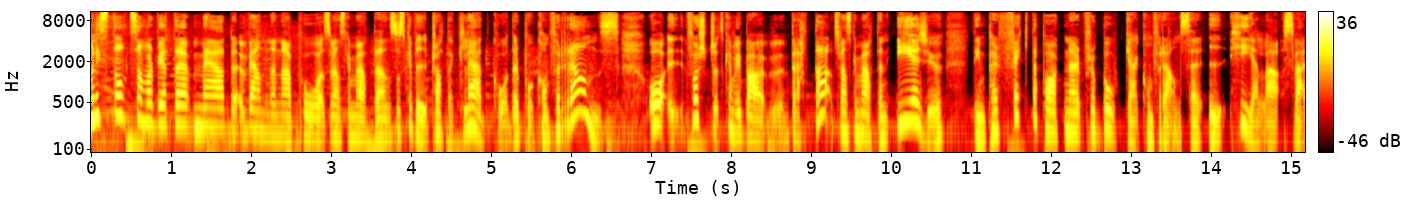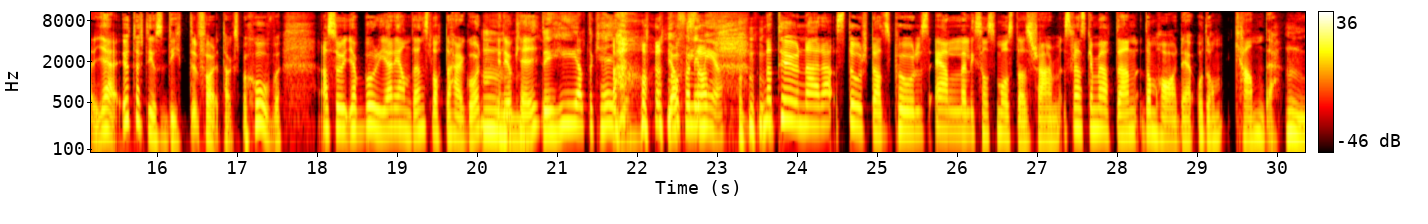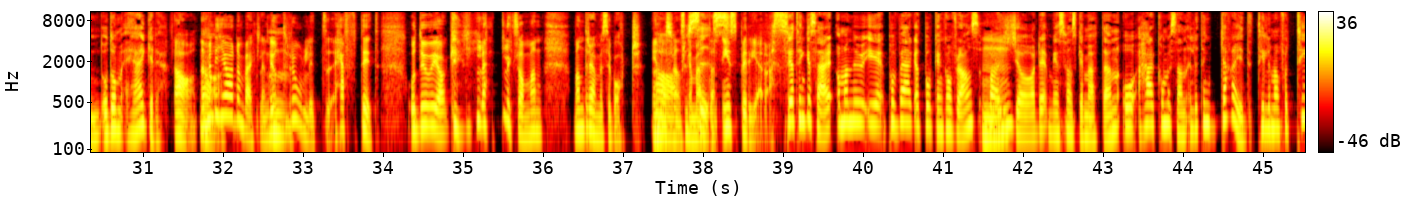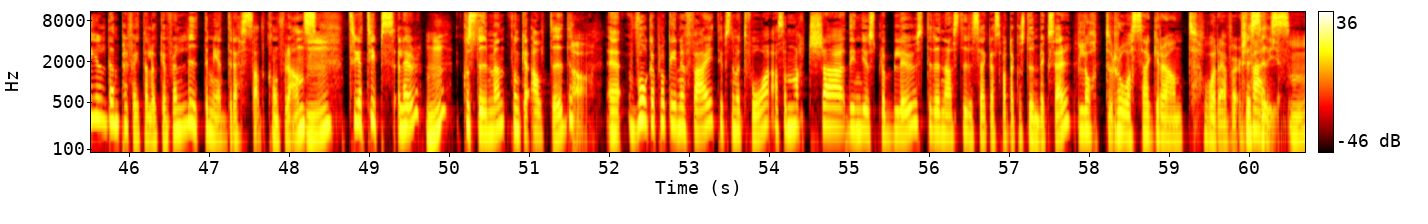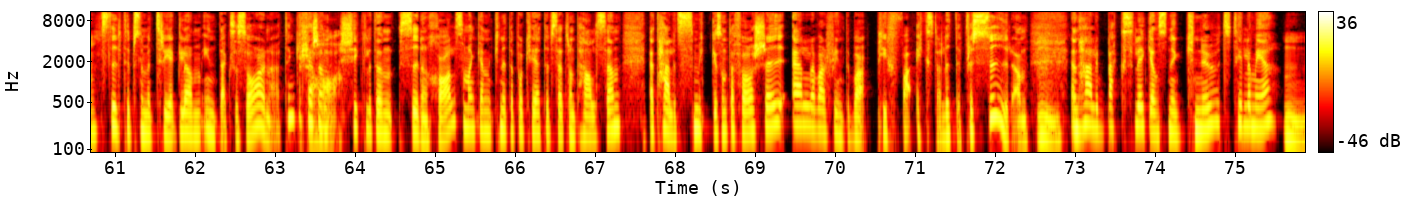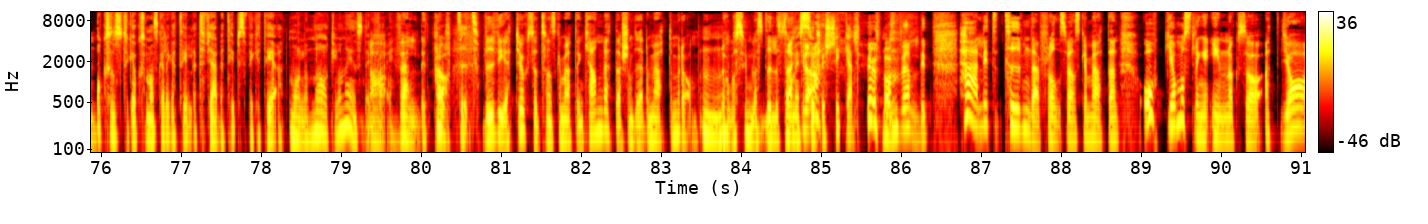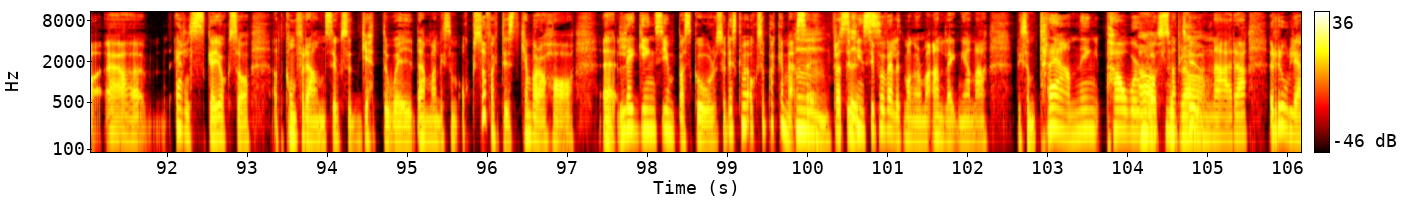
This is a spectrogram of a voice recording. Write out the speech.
Men I stolt samarbete med vännerna på Svenska möten så ska vi prata klädkoder på konferens. Och först kan vi bara berätta att Svenska möten är ju din perfekta partner för att boka konferenser i hela Sverige utefter just ditt företagsbehov. Alltså, jag börjar i anden slott och herrgård. Mm, är det okej? Okay? Det är helt okej. Okay. jag följer med. naturnära storstadspuls eller liksom småstadscharm. Svenska möten, de har det och de kan det. Mm, och de äger det. Ja, nej, ja. men det gör de verkligen. Det är mm. otroligt häftigt. Och du och jag kan lätt, liksom, man, man drömmer sig bort inom ja, svenska precis. möten. Inspireras. Så jag tänker så här, om man nu är på väg att boka en konferens, mm. bara gör det med svenska möten. Och här kommer sen en liten guide till hur man får till den perfekta looken för en lite mer dressad konferens. Mm. Tre tips, eller hur? Mm. Kostymen funkar alltid. Ja. Eh, våga plocka in en färg, tips nummer två. Alltså matcha din ljusblå blus till dina stilsäkra svarta kostymbyxor. Blått, rosa, grönt, whatever. Precis. Mm. Stiltips nummer tre, glöm inte accessoarerna. Jag tänker kanske en chic liten sidensjal som man kan knyta på kreativt sätt runt halsen. Ett härligt smycke som tar för sig. Eller varför inte bara piffa extra lite frisyren. Mm. En härlig backslick, en snygg knut till och med. Mm. Och sen så tycker jag också man ska lägga till ett fjärde tips, vilket är att måla naglarna i en snygg färg. Ja, väldigt bra. Alltid. Vi vet ju också att Svenska möten kan detta eftersom vi hade möte med dem. Mm. De var så himla stilsäkra. De är superchicka. Det var mm. väldigt härligt team där från Svenska möten. Och jag måste slänga in också att jag äh, älskar ju också att konferens är också ett getaway där man liksom också faktiskt kan bara ha äh, leggings, gympaskor. Så det ska man också packa med sig. Mm, För att det finns ju på väldigt många av de här anläggningarna liksom träning, powerwalk, ja, naturnära, roliga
